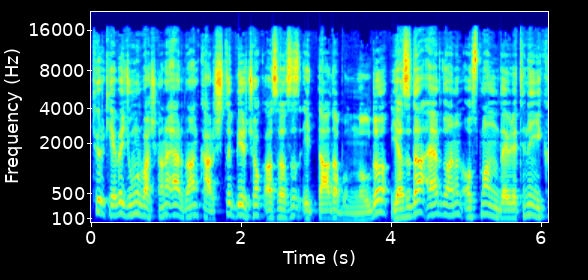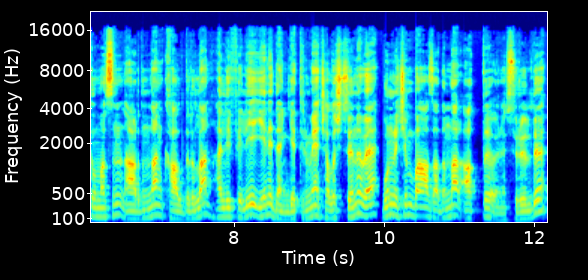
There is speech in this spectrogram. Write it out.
Türkiye ve Cumhurbaşkanı Erdoğan karşıtı birçok asılsız iddiada bulunuldu. Yazıda Erdoğan'ın Osmanlı Devleti'nin yıkılmasının ardından kaldırılan halifeliği yeniden getirmeye çalıştığını ve bunun için bazı adımlar attığı öne sürüldü.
